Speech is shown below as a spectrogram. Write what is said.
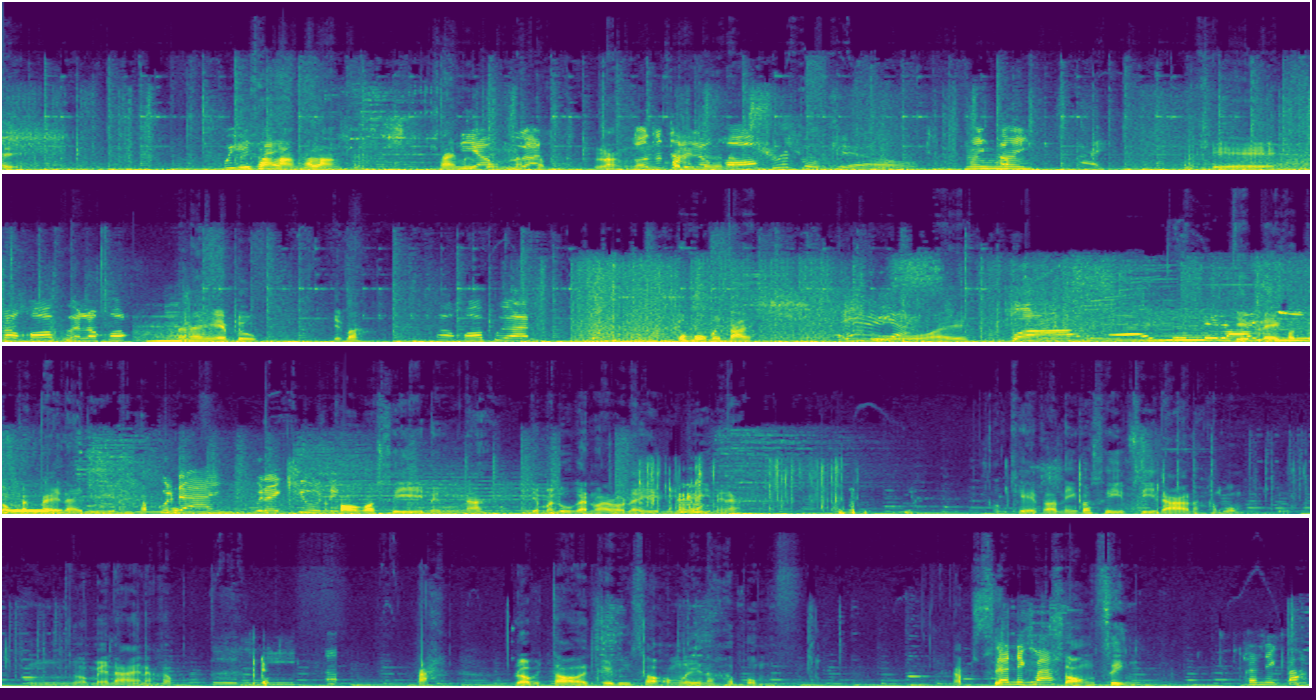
อุ้ยนี่ข้างหลังข้างหลังซ้ายมือเดี๋ยวผมเพื่นะอคนรับหลังตัวสุดคอท้ายริเนเราอร์ขนะอ Triple kill. ไม่ไม่โอ เคเราขอเพื่อนเราขอนั่นนายแอบดู เห็นปะเราขอเพื่อนโอ้โห ไม่ตายไอ้สเหี้ยวยว้ายยิงไม่ได้เกมแรกก็จบกันไปได้ดีนะครับผกูมได้กูได้คิวหนึ่งสกอร์ก็4 1นะ เดี๋ยวมาดูกันว่าเราได้ MVP ไหมนะ โอเค ตอนนี้ก็4 4ดาวนะครับผม อืมเราไม่ได้นะครับปืนนี้เราไปต่อเกมที่2เลยนะครับผม กับเซแลตนอีกมาสองซิง แลนอีกปะ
